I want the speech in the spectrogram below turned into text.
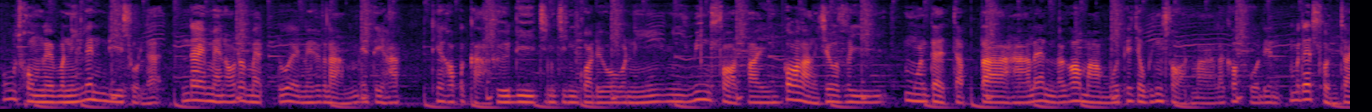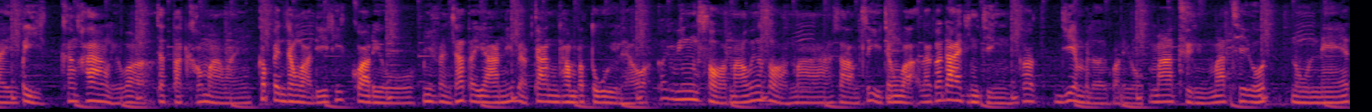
ต้องชมเลยวันนี้เล่นดีสุดแล้วได้แมนออฟเดอะแมตช์ด้วยในสนามเอติฮัด ที่เขาประกาศคือดีจริง ๆ กว่าเดียววันนี้มีวิ่งสอดไปก็หลังเชลซีมวนแต่จับตาฮาแลนด์แล้วก็มามุดที่จะวิ่งสอดมาแล้วก็โฟเดนไม่ได้สนใจปีกข้างๆ หรือว่าจะตัดเข้ามาไหม ก็เป็นจังหวะดีที่กวาเดียวมีสัญชาตญาณที่แบบการทำประตูอยู่แล้ว ก็วิ่งสอดมาวิ่งสอดมา 3-4 จังหวะ แล้วก็ได้จริง ๆ ก็เยี่ยมไปเลยกวาเดียวมาถึงมาเทอุสโนเนส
